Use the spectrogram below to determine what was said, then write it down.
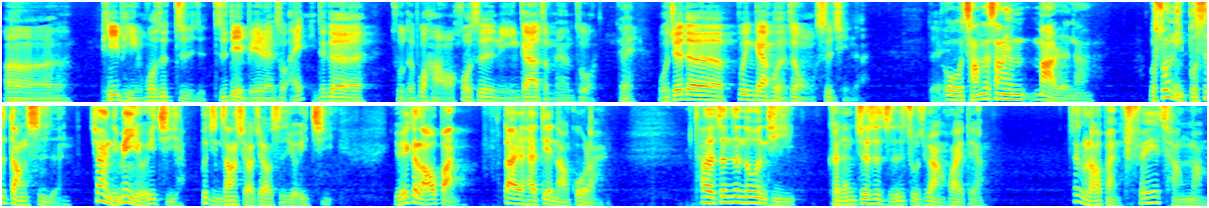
呃，批评或是指指点别人说：“哎，你这个煮的不好，或是你应该要怎么样做？”对，我觉得不应该会有这种事情的。对，我常在上面骂人啊，我说你不是当事人。像里面有一集不紧张小教室有一集，有一个老板带了台电脑过来，他的真正的问题。可能就是只是主机板坏掉，这个老板非常忙。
